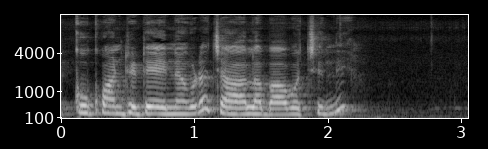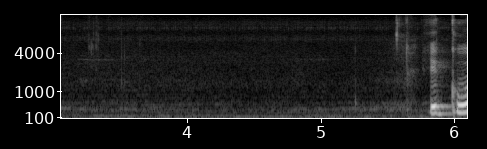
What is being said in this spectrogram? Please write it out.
ఎక్కువ క్వాంటిటీ అయినా కూడా చాలా బాగా వచ్చింది. ఎక్కువ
